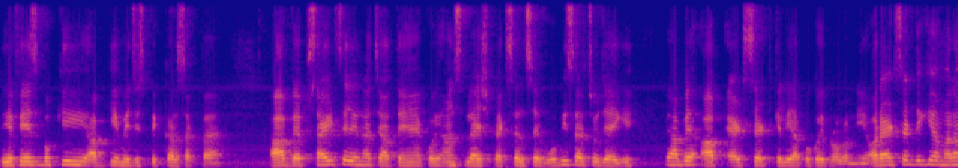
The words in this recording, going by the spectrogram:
तो ये फेसबुक की आपकी इमेजेस पिक कर सकता है। आप वेबसाइट से लेना चाहते हैं, कोई अनस्प्लैश पैक्सल से, वो भी सर्च हो जाएगी। तो यहाँ पे आप एडसेट के लिए आपको कोई प्रॉब्लम नहीं है। और एडसेट देखिए, हमारा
